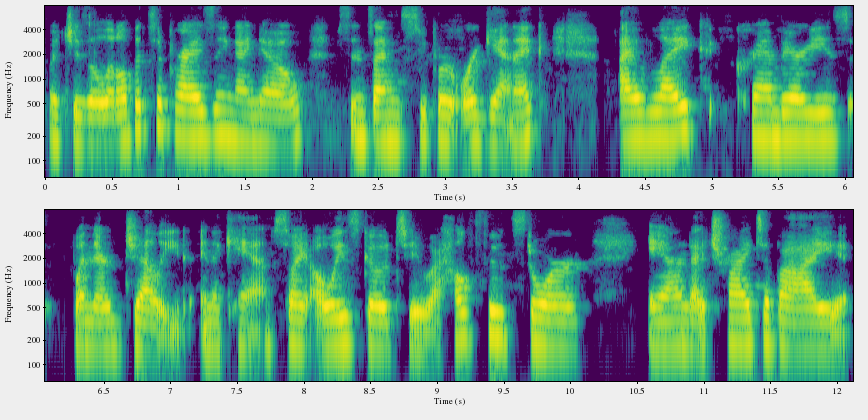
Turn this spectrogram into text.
which is a little bit surprising, I know, since I'm super organic. I like cranberries when they're jellied in a can. So I always go to a health food store and I try to buy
